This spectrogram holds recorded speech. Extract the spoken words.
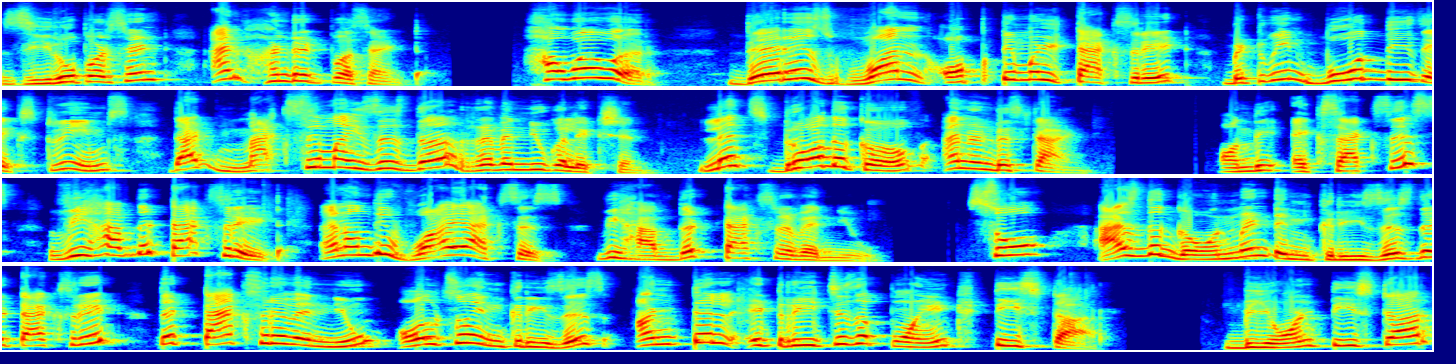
0% and 100%. However, there is one optimal tax rate between both these extremes that maximizes the revenue collection. Let's draw the curve and understand. On the x-axis, we have the tax rate and on the y-axis, we have the tax revenue. So, as the government increases the tax rate, the tax revenue also increases until it reaches a point T star. Beyond T star,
